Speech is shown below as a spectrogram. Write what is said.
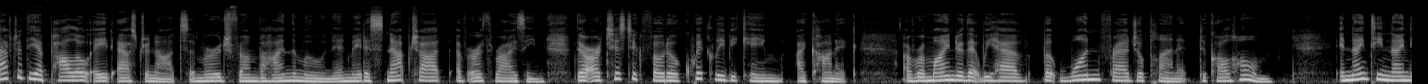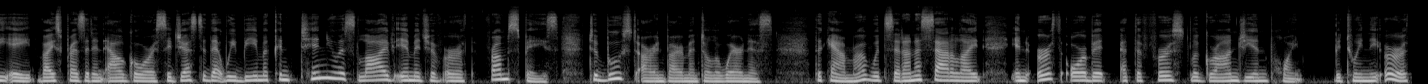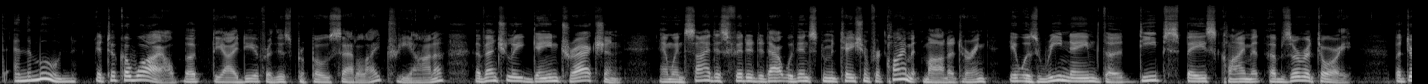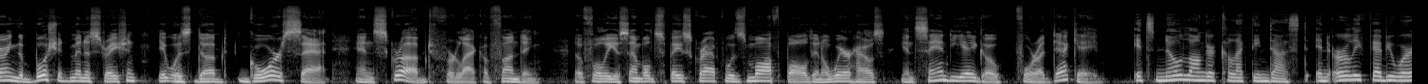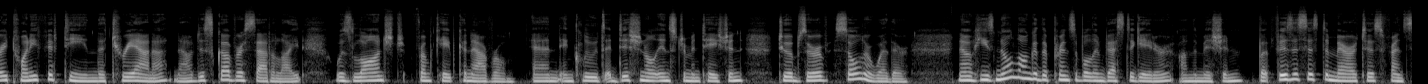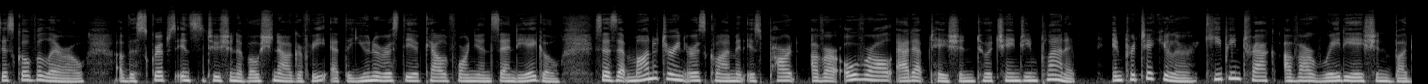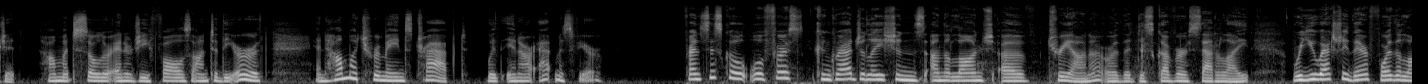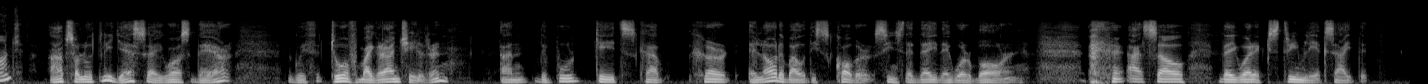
After the Apollo 8 astronauts emerged from behind the moon and made a snapshot of Earth rising, their artistic photo quickly became iconic, a reminder that we have but one fragile planet to call home. In 1998, Vice President Al Gore suggested that we beam a continuous live image of Earth from space to boost our environmental awareness. The camera would sit on a satellite in Earth orbit at the first Lagrangian point between the Earth and the Moon. It took a while, but the idea for this proposed satellite, Triana, eventually gained traction. And when scientists fitted it out with instrumentation for climate monitoring, it was renamed the Deep Space Climate Observatory. But during the Bush administration, it was dubbed GORESAT and scrubbed for lack of funding. The fully assembled spacecraft was mothballed in a warehouse in San Diego for a decade it's no longer collecting dust. In early February 2015, the Triana, now DSCOVR satellite, was launched from Cape Canaveral and includes additional instrumentation to observe solar weather. Now, he's no longer the principal investigator on the mission, but physicist emeritus Francisco Valero of the Scripps Institution of Oceanography at the University of California in San Diego says that monitoring Earth's climate is part of our overall adaptation to a changing planet. In particular, keeping track of our radiation budget, how much solar energy falls onto the Earth, and how much remains trapped within our atmosphere. Francisco, well, first, congratulations on the launch of Triana, or the DSCOVR satellite. Were you actually there for the launch? Absolutely, yes. I was there with two of my grandchildren, and the poor kids have heard a lot about DSCOVR since the day they were born. Uh, so they were extremely excited.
